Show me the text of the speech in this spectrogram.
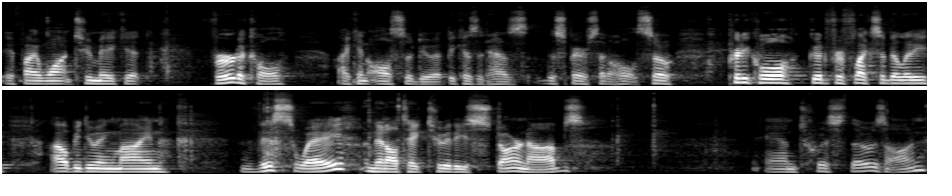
if I want to make it vertical, I can also do it because it has the spare set of holes. So pretty cool, good for flexibility. I'll be doing mine this way. And then I'll take two of these star knobs and twist those on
